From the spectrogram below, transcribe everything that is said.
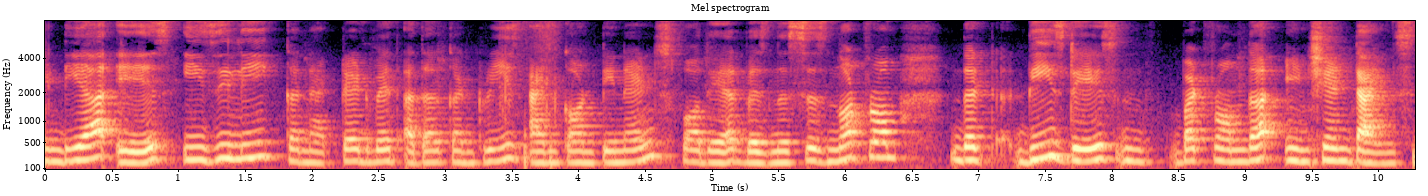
India is easily connected with other countries and continents for their businesses not from that these days but from the ancient times.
